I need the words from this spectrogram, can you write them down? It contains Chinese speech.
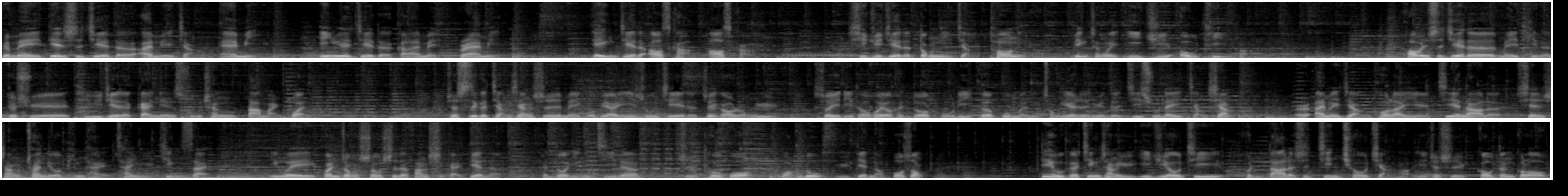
全美电视界的艾美奖 Emmy，音乐界的格莱美 Grammy，电影界的奥斯卡 Oscar，戏剧界的东尼奖 Tony 啊，并称为 EGOT 哈。华文世界的媒体呢，就学体育界的概念，俗称大满贯。这四个奖项是美国表演艺术界的最高荣誉，所以里头会有很多鼓励各部门从业人员的技术类奖项。而艾美奖后来也接纳了线上串流平台参与竞赛，因为观众收视的方式改变了，很多影集呢只透过网络与电脑播送。第五个经常与 EGOT 混搭的是金球奖，哈，也就是 Golden Globe，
